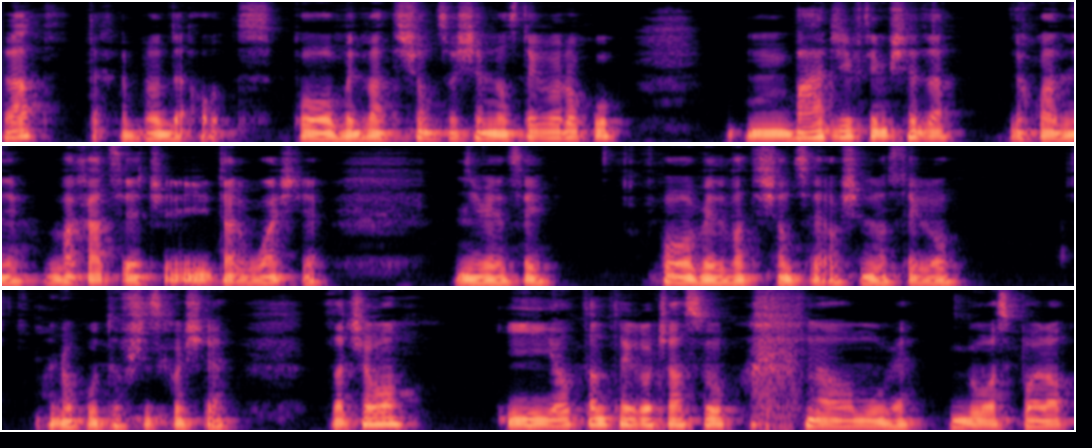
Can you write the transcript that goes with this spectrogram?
lat, tak naprawdę od połowy 2018 roku. Bardziej w tym siedzę, dokładnie wakacje, czyli tak właśnie mniej więcej w połowie 2018 roku to wszystko się zaczęło i od tamtego czasu, no mówię, było sporo,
